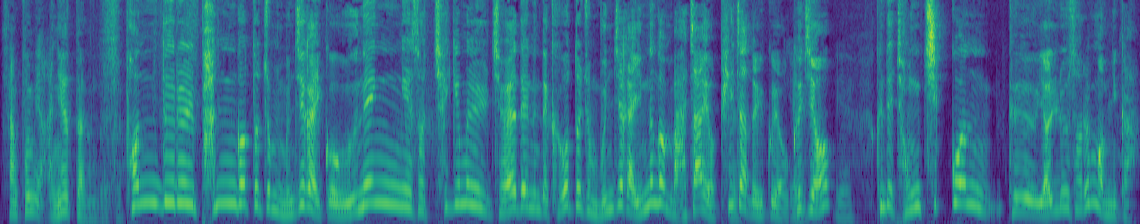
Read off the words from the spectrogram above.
상품이 아니었다는 거죠. 펀드를 판 것도 좀 문제가 있고 은행에서 책임을 져야 되는데 그것도 좀 문제가 있는 건 맞아요. 피자도 예. 있고요. 예. 그죠? 예. 근데 정치권 그 연루설은 뭡니까?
